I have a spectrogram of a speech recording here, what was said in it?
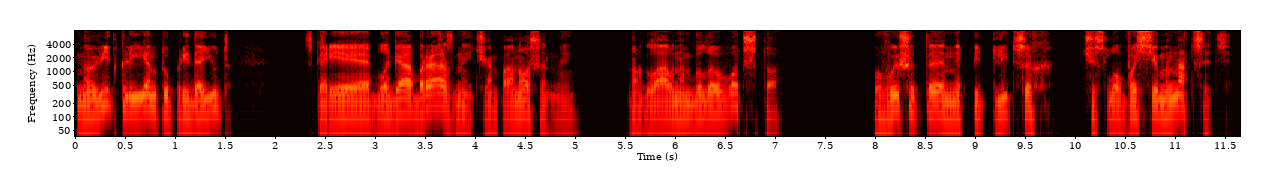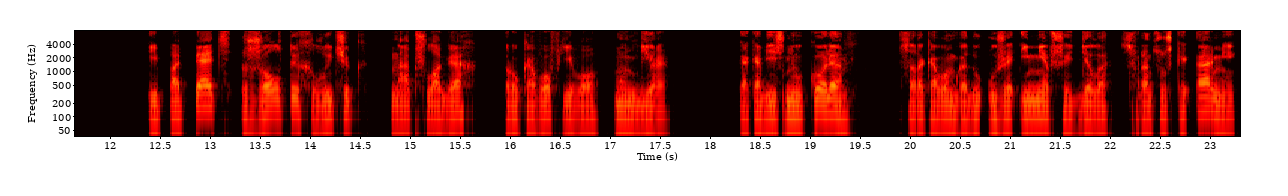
но вид клиенту придают скорее благообразный, чем поношенный. Но главным было вот что. Вышитое на петлицах число восемнадцать и по пять желтых лычек на обшлагах рукавов его мундира. Как объяснил Коля, в сороковом году уже имевший дело с французской армией,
